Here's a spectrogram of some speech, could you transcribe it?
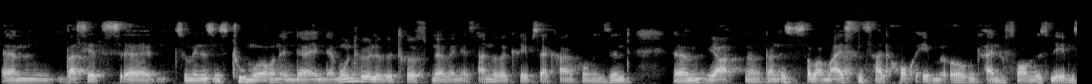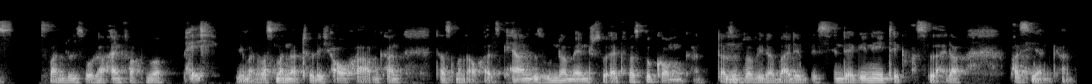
ähm, was jetzt äh, zumindest Tumoren in der in der Mundhöhle betrifft. Ne? Wenn jetzt andere Krebserkrankungen sind, ähm, ja, ne? dann ist es aber meistens halt auch eben irgendeine Form des Lebenswandels oder einfach nur Pech wie man, was man natürlich auch haben kann, dass man auch als kerngesunder Mensch so etwas bekommen kann. Da mhm. sind wir wieder bei dem bisschen der Genetik, was leider passieren kann.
